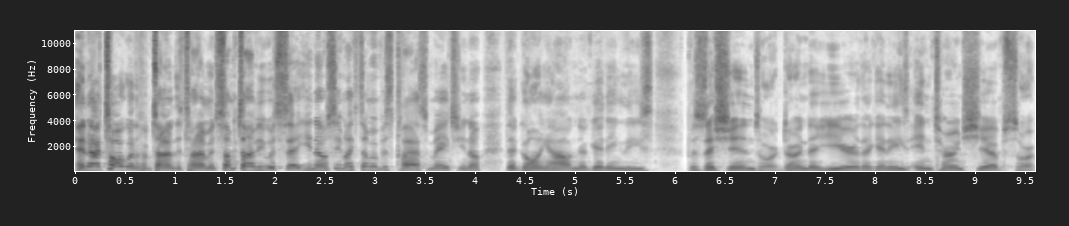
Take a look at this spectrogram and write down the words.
And I talk with him from time to time, and sometimes he would say, you know, it seems like some of his classmates, you know, they're going out and they're getting these positions, or during the year they're getting these internships, or,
